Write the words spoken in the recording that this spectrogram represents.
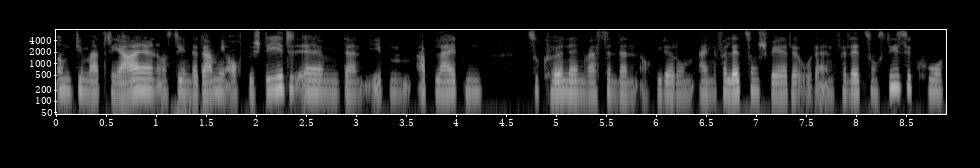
um die Materialien, aus denen der Dummy auch besteht, ähm, dann eben ableiten zu können, was denn dann auch wiederum eine Verletzungsschwere oder ein Verletzungsrisiko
